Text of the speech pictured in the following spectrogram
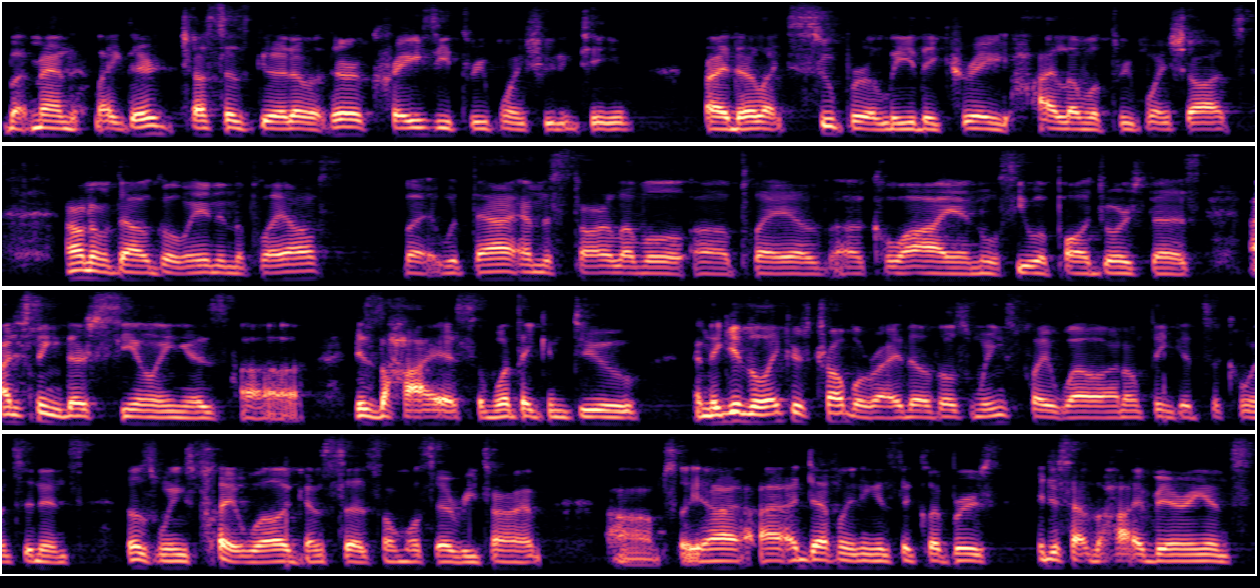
but man, like they're just as good. They're a crazy three point shooting team, right? They're like super elite. They create high level three point shots. I don't know if that'll go in in the playoffs, but with that and the star level uh, play of uh, Kawhi, and we'll see what Paul George does. I just think their ceiling is uh, is the highest of what they can do, and they give the Lakers trouble. Right, Though those wings play well. I don't think it's a coincidence. Those wings play well against us almost every time. Um, so yeah, I, I, definitely think it's the Clippers. They just have the high variance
